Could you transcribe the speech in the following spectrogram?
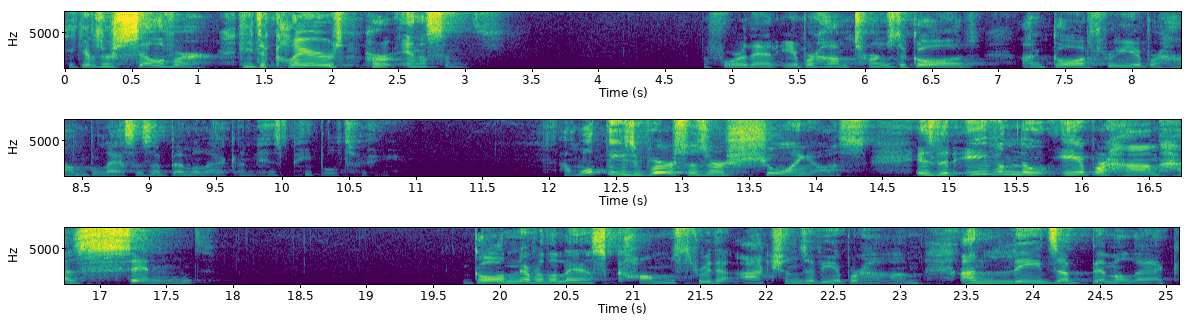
He gives her silver. He declares her innocence. Before then, Abraham turns to God, and God, through Abraham, blesses Abimelech and his people too. And what these verses are showing us is that even though Abraham has sinned, God nevertheless comes through the actions of Abraham and leads Abimelech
